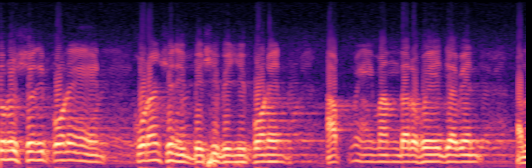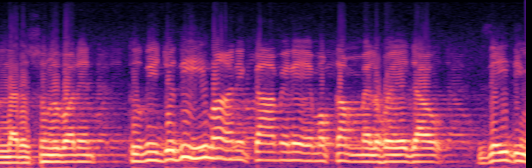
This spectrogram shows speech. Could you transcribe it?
দনুশরী পড়েন, কোরআন শরীফ বেশি বেশি পড়েন আপনি ইমানদার হয়ে যাবেন। আল্লাহ রসুল বলেন তুমি যদি ইমানে কামেলে মোকাম্মেল হয়ে যাও যেই দিন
